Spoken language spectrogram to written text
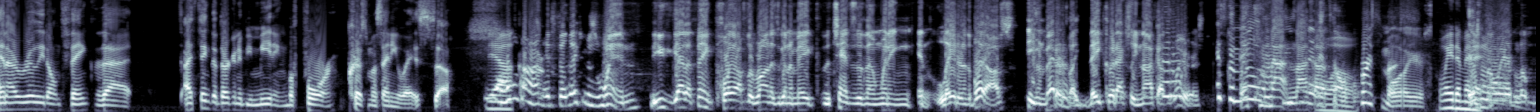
and I really don't think that. I think that they're going to be meeting before Christmas, anyways. So Yeah. Hold on. If the Lakers win, you got to think playoff LeBron is going to make the chances of them winning in later in the playoffs even better. Like they could actually knock out the Warriors. It's the They middle of the cannot knock out the Christmas. Warriors. Wait a minute. There's minute. no way. Le-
